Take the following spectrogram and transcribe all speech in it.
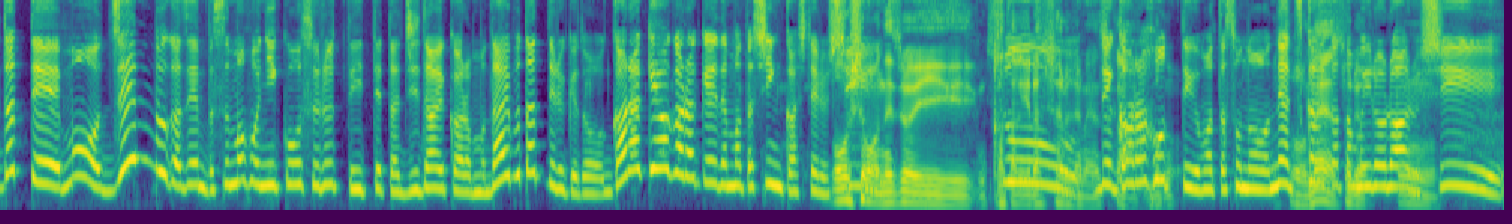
だってもう全部が全部スマホに移行するって言ってた時代からもうだいぶ経ってるけどガラケーはガラケーでまた進化してるし。どうしても根強い方がいらっしゃるじゃないですか。そう。でガラホっていうまたそのねそうね使い方もいろいろあるし、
